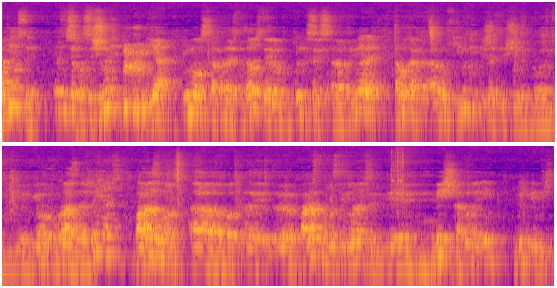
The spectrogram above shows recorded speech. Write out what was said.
одиннадцатый, это все посвящены, я не мог сказать с выписать э, примеры того, как э, русские люди, путешествующие в, в Европу в разное время, по-разному э, вот, э, э, по-разному воспринимают вещи, которые им непривычны.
